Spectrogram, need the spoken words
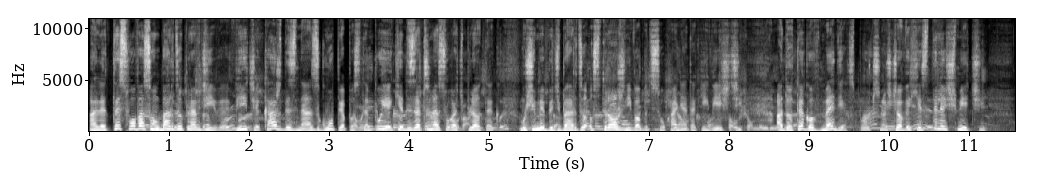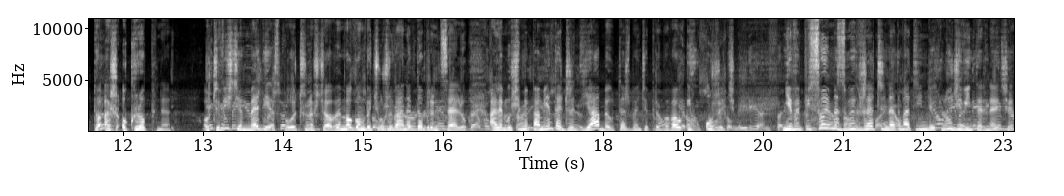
Ale te słowa są bardzo prawdziwe. Wiecie, każdy z nas głupio postępuje, kiedy zaczyna słuchać plotek. Musimy być bardzo ostrożni wobec słuchania takich wieści. A do tego w mediach społecznościowych jest tyle śmieci. To aż okropne. Oczywiście media społecznościowe mogą być używane w dobrym celu, ale musimy pamiętać, że diabeł też będzie próbował ich użyć. Nie wypisujmy złych rzeczy na temat innych ludzi w internecie.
